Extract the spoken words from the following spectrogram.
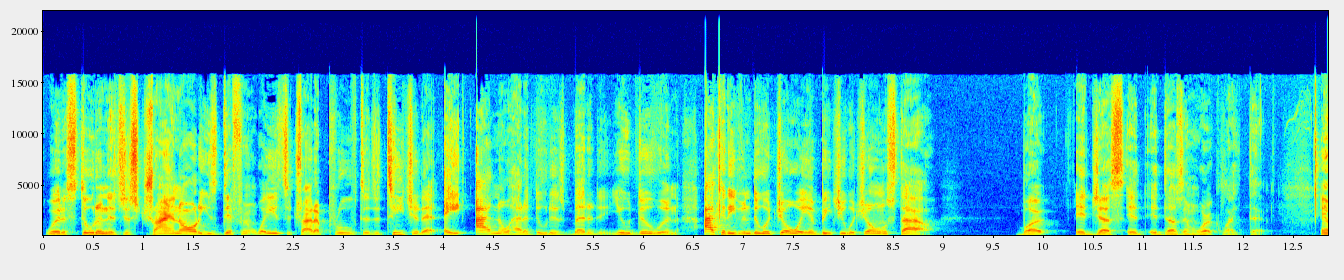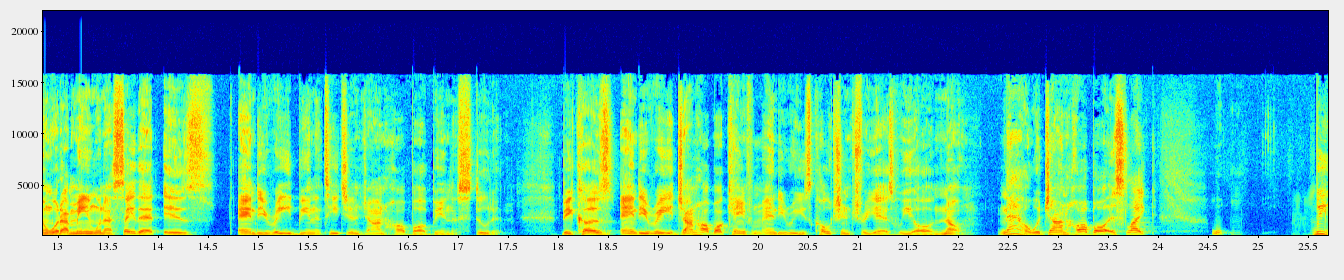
where the student is just trying all these different ways to try to prove to the teacher that hey, I know how to do this better than you do, and I could even do it your way and beat you with your own style. But it just it, it doesn't work like that. And what I mean when I say that is Andy Reid being a teacher and John Harbaugh being a student. Because Andy Reid, John Harbaugh came from Andy Reid's coaching tree, as we all know. Now, with John Harbaugh, it's like we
